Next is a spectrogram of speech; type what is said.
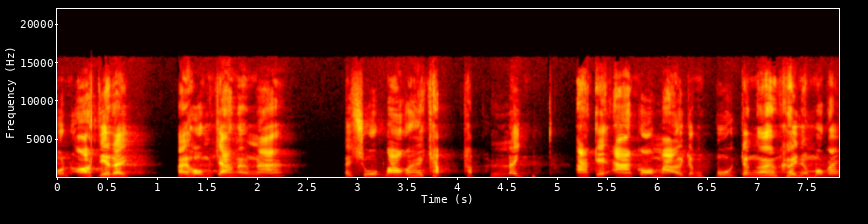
មុនអស់ទៀតហើយហើយហូមម្ចាស់នៅណាហើយស្រួលបោកហើយឆាប់ឆាប់ផ្លេចអាគេអាកមកឲ្យចង្ពូចទាំងហើយឃើញនៅមុខហើយ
